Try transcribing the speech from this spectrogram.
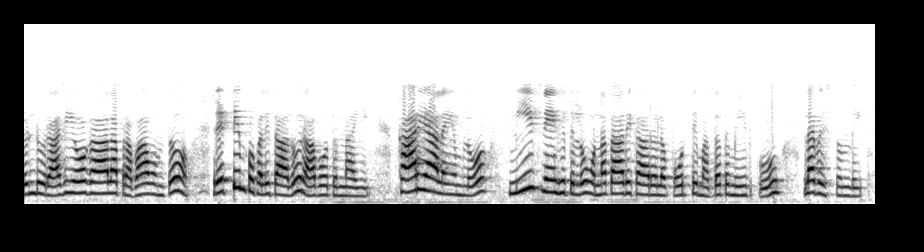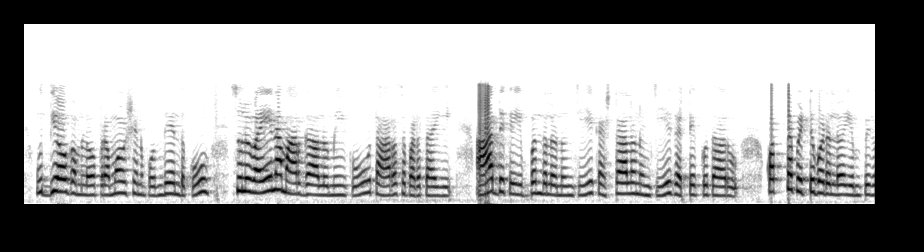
రెండు రాజయోగాల ప్రభావంతో రెట్టింపు ఫలితాలు రాబోతున్నాయి. కార్యాలయంలో మీ స్నేహితులు ఉన్నతాధికారుల పూర్తి మద్దతు మీకు లభిస్తుంది. ఉద్యోగంలో ప్రమోషన్ పొందేందుకు సులువైన మార్గాలు మీకు తారసపడతాయి. ఆర్థిక ఇబ్బందుల నుంచి కష్టాల నుంచి గట్టెక్కుతారు. కొత్త పెట్టుబడుల ఎంపిక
